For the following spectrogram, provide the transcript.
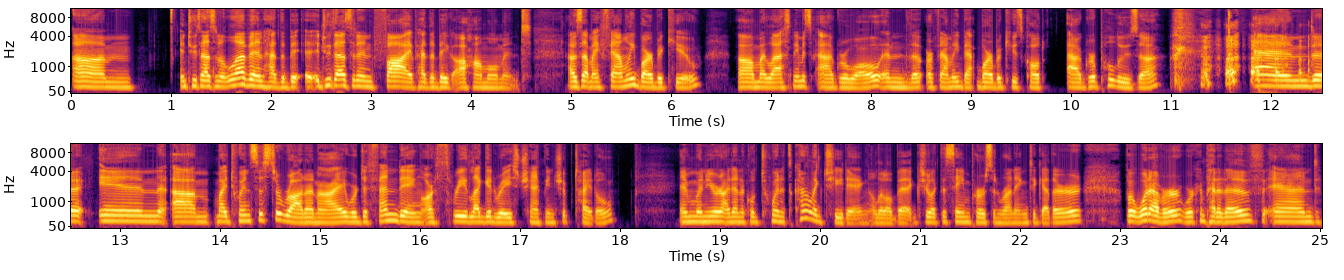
um, in 2011 had the big, in 2005 had the big aha moment. I was at my family barbecue. Uh, my last name is Agrawal, and the, our family ba- barbecue is called Agrapalooza. and uh, in um, my twin sister Radha and I were defending our three-legged race championship title. And when you're an identical twin, it's kind of like cheating a little bit because you're like the same person running together. But whatever, we're competitive. And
